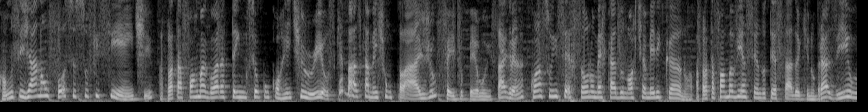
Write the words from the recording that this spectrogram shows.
Como se já não fosse o suficiente, a plataforma agora tem o seu concorrente Reels, que é basicamente um plágio feito pelo Instagram com a sua inserção no mercado norte-americano. A plataforma vinha sendo testada aqui no Brasil,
